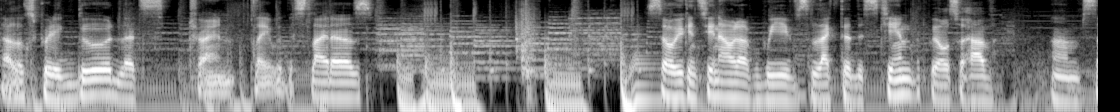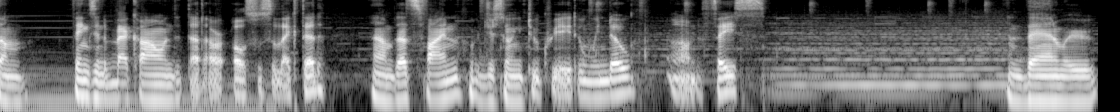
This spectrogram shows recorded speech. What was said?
That looks pretty good. Let's try and play with the sliders. So you can see now that we've selected the skin, but we also have um, some things in the background that are also selected. Um, that's fine. We're just going to create a window on the face. And then we're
